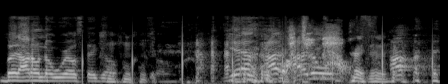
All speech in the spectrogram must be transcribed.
but I don't know where else they go. So. yeah, I, I don't. I,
